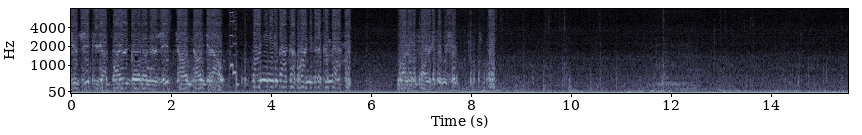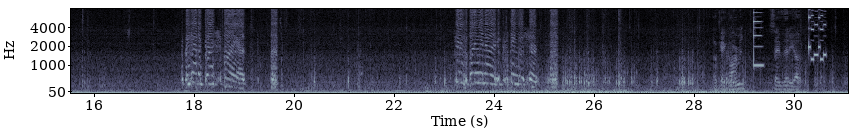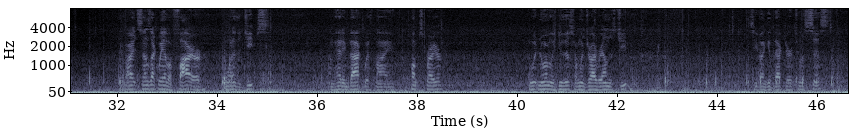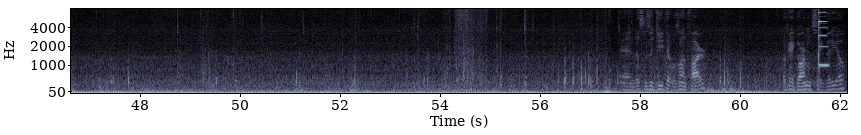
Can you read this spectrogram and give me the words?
out of your Jeep. You got fire going on your Jeep. John, John, get out. Ron, you need to back up. Ron, you gotta come back. Well, I got a fire extinguisher. We got a brush fire. Here's bringing an extinguisher. Okay, Garmin, video. All right, sounds like we have a fire in one of the Jeeps. I'm heading back with my pump sprayer. I wouldn't normally do this, so I'm gonna drive around this Jeep. See if I can get back there to assist. This is a Jeep that was on fire. Okay, Garmin, save video.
